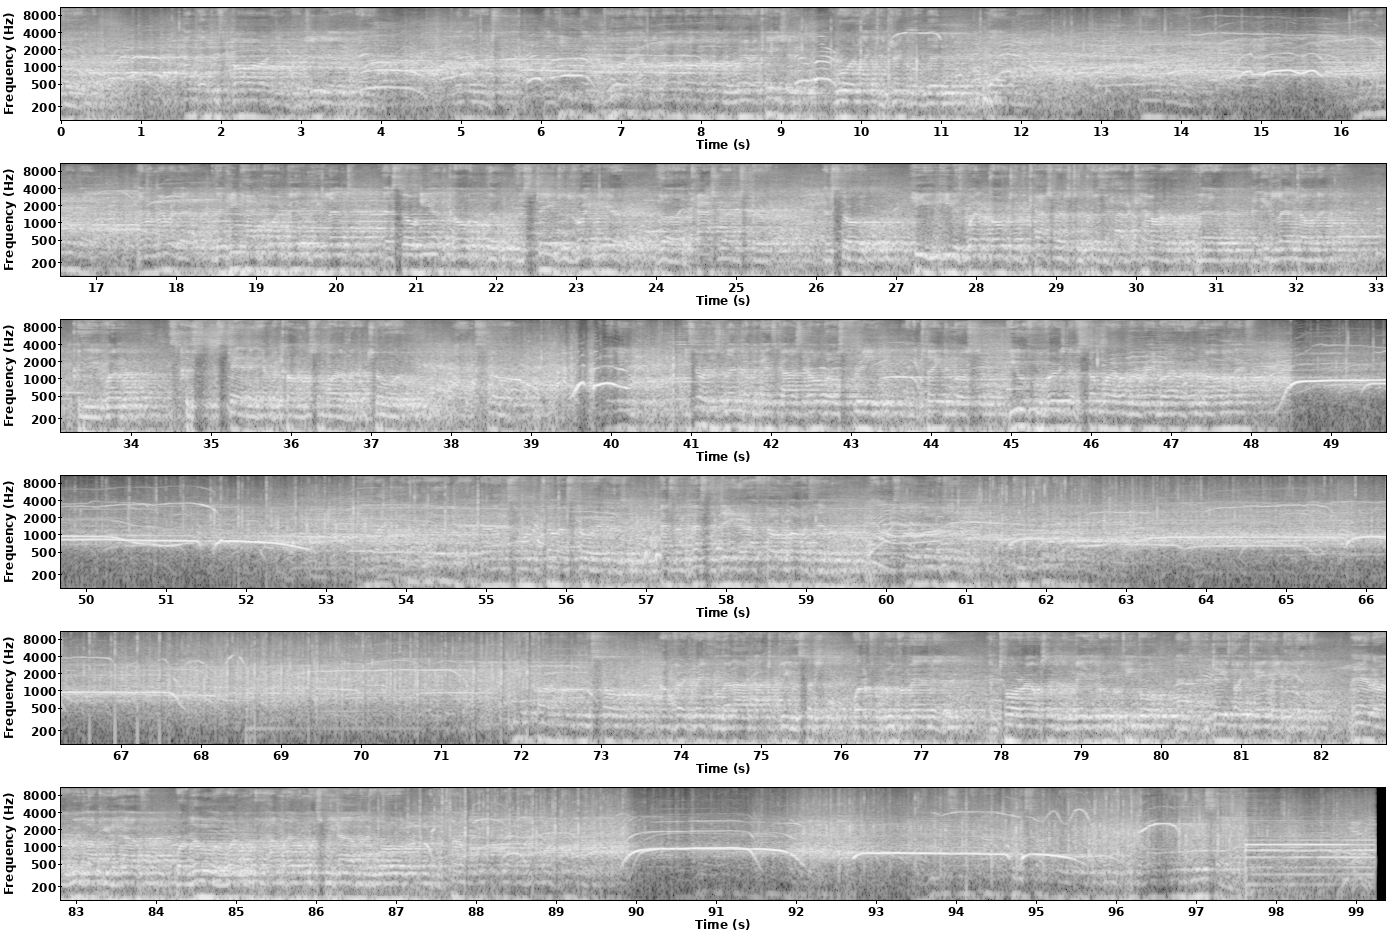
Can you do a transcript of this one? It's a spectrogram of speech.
at, this bar in Virginia, and, he on, a- rare occasion, liked to drink a little bit, and, uh, and, I remember that, and I remember that, that he'd had quite a bit, he and so he had he he just went over to the cash register because it had a counter there, and he leant on it because he wasn't because standing had become somewhat of a chore, and so. and he, he sort of just leaned up against God's elbows free, and he played the most beautiful version of Somewhere Over the Rainbow I ever heard in my whole grateful that I got to be with such a wonderful group of men and, and tour around with such an amazing group of people. And days like today make you think, man, are we lucky to have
